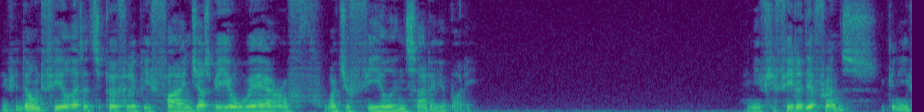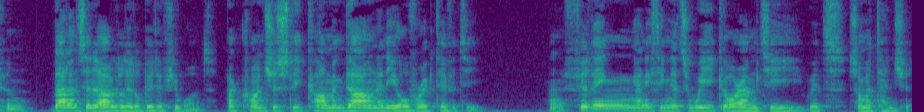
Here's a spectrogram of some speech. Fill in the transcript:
If you don't feel that, it's perfectly fine. Just be aware of what you feel inside of your body. And if you feel a difference, you can even balance it out a little bit if you want by consciously calming down any overactivity and filling anything that's weak or empty with some attention.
